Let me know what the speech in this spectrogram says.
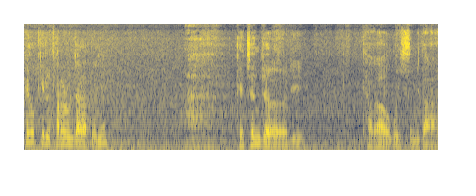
태극기를 달아놓은 줄 알았더니 아, 개천절이 다가오고 있습니다.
